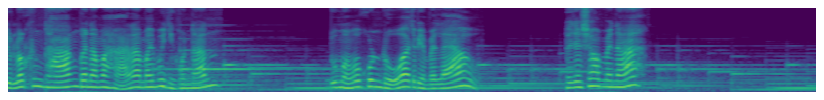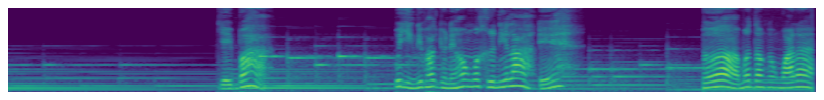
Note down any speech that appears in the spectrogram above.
หยุดรถครึ่งทางเพื่อนำอาหารน่ะมาให้ผู้หญิงคนนั้น ดูเหมือนว่าคุณหลูอะจะเปลี่ยนไปแล้วเธอจะชอบไหมนะยายบ้า ผู้หญิงที่พักอยู่ในห้องเมื่อคืนนี้ล่ะ เอ๊ะ เธอเมื่อตอนกลางวันอะ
